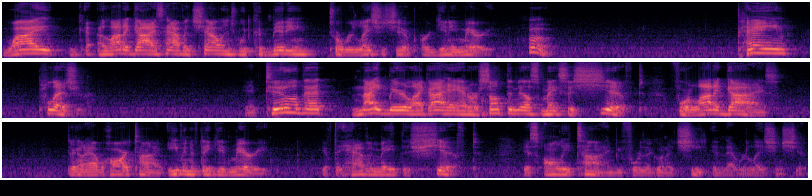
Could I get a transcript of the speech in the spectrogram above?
why a lot of guys have a challenge with committing to a relationship or getting married. Huh. Pain, pleasure. Until that nightmare like I had or something else makes a shift for a lot of guys, they're going to have a hard time, even if they get married. If they haven't made the shift, it's only time before they're going to cheat in that relationship.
